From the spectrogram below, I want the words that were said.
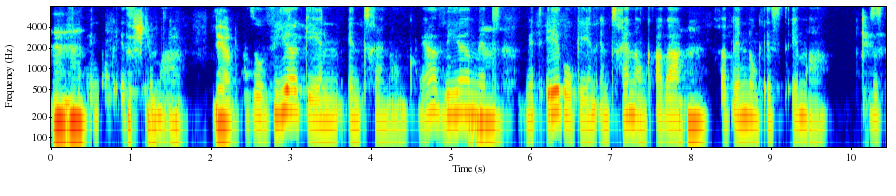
Mhm. Verbindung ist immer. Ja. ja. Also wir gehen in Trennung. Ja? Wir mhm. mit, mit Ego gehen in Trennung, aber mhm. Verbindung ist immer. Es ist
